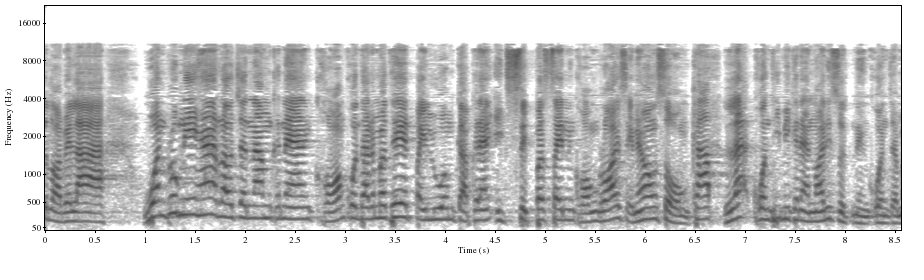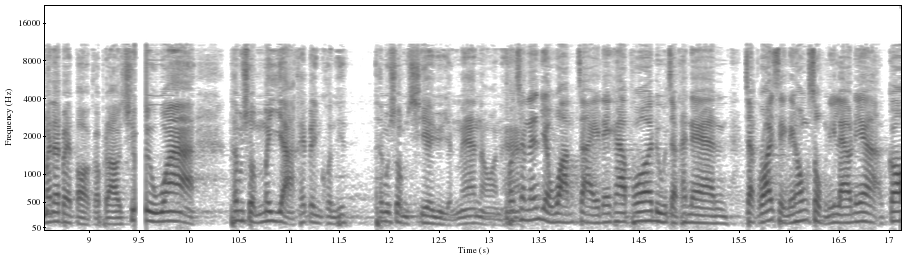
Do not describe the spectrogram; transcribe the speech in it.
ตลอดเวลา วันพรุ่งนี้ฮะเราจะนำคะแนนของคนไทยทั้งประเทศไปรวมกับคะแนนอีก 10%ของร้อยเสียงในห้องส่งครับและคนที่มีคะแนนน้อยที่สุดหนึ่งคนจะไม่ได้ไปต่อกับเรา ชื่อว่าท่านผู้ชมไม่อยากให้เป็นคนที่ท่านผู้ชมเชียร์อยู่อย่างแน่นอนฮะ เพราะฉะนั้นอย่าวางใจนะครับ เพราะว่าดูจากคะแนนจากร้อยเสียงในห้องส่งนี้แล้วเนี่ย ก็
